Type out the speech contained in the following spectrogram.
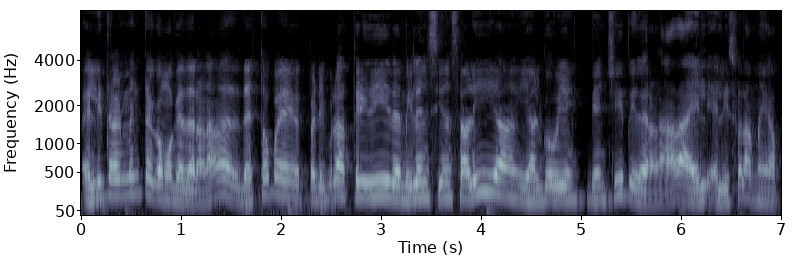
él literalmente como que de la nada, de esto pues películas 3D de mil en cien salían y algo bien, bien cheap y de la nada él, él hizo la mega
